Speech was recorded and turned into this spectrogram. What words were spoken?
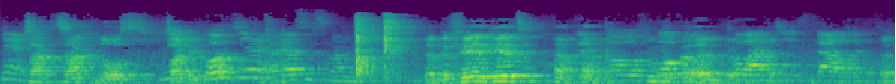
Nie, zack, zack, los, nie, zack. choďte a ja som s vami. Der Befehl gilt. Tento pokoj platí stále. ja.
